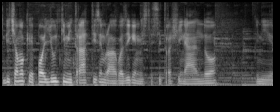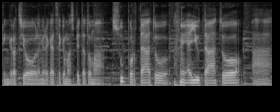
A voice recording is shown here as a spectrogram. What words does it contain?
diciamo che poi gli ultimi tratti sembrava quasi che mi stessi trascinando, quindi ringrazio la mia ragazza che mi ha aspettato, ma ha supportato e aiutato a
